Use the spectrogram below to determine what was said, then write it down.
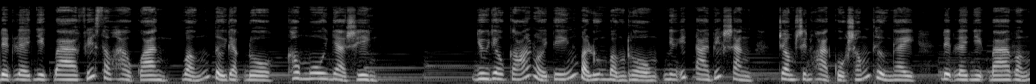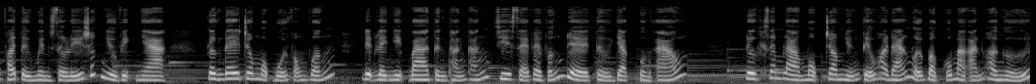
Địch lệ nhiệt ba phía sau hào quang, vẫn tự giặt đồ, không mua nhà riêng. Dù giàu có nổi tiếng và luôn bận rộn, nhưng ít ai biết rằng trong sinh hoạt cuộc sống thường ngày, Địch Lệ Nhiệt Ba vẫn phải tự mình xử lý rất nhiều việc nhà. Gần đây trong một buổi phỏng vấn, Địch Lệ Nhiệt Ba từng thẳng thắn chia sẻ về vấn đề tự giặt quần áo. Được xem là một trong những tiểu hoa đáng nổi bật của màn ảnh hoa ngữ,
